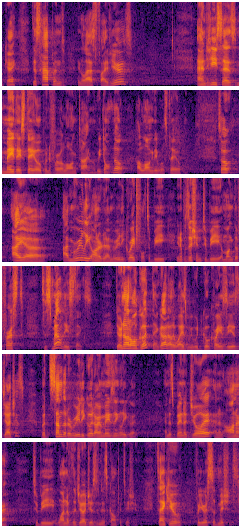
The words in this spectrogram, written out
Okay? This happened in the last five years. And he says, may they stay open for a long time. And we don't know how long they will stay open. So I, uh, I'm really honored, I'm really grateful to be in a position to be among the first to smell these things. They're not all good, thank God, otherwise we would go crazy as judges. But some that are really good are amazingly good. And it's been a joy and an honor to be one of the judges in this competition. Thank you for your submissions.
